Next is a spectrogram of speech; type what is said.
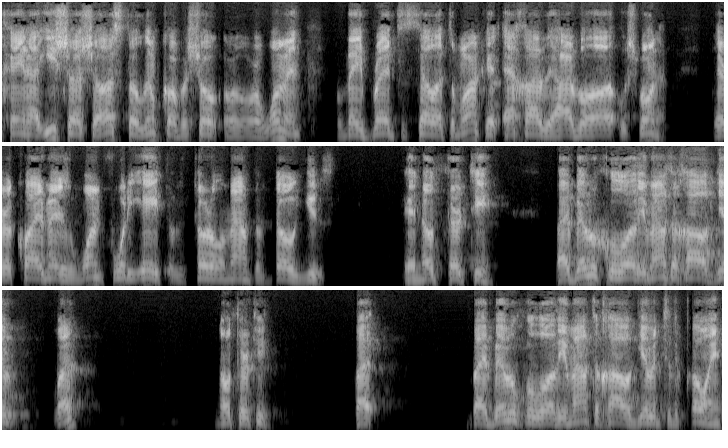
ha'isha she'asta limkor Bashuk, or a woman made bread to sell at the market, Echa Their required measure is 148 of the total amount of dough used. Okay, note 13. By biblical law, the amount of challah give what? Note 13. But by biblical law, the amount of challah given to the Kohen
